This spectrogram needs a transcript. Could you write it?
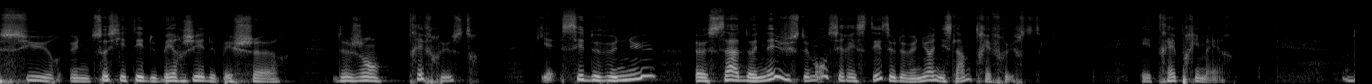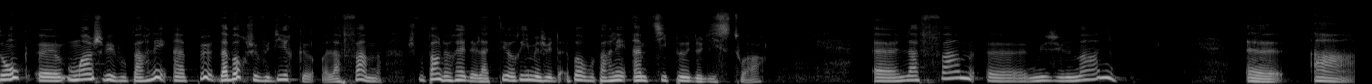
sur une société de bergers, de pêcheurs, de gens très frustre. C'est devenu, euh, ça a donné justement, c'est resté, c'est devenu un islam très frustre et très primaire. Donc, euh, moi, je vais vous parler un peu. D'abord, je vais vous dire que la femme, je vous parlerai de la théorie, mais je vais d'abord vous parler un petit peu de l'histoire. Euh, la femme musulmane a,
